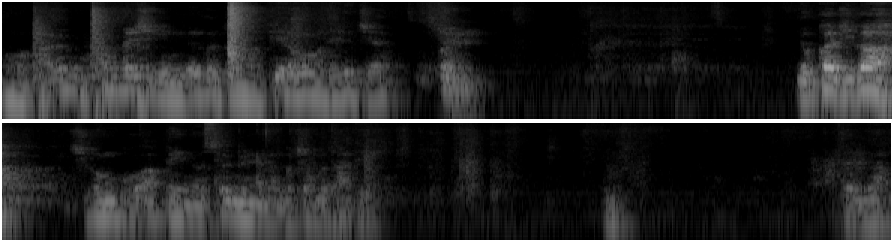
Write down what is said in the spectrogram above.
어, 반- 판별식인데 이것도 뭐 뒤로 보면 되겠죠 여기까지가 지금 그 앞에 있는 설명하는 거 전부 다 돼. 됐나?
